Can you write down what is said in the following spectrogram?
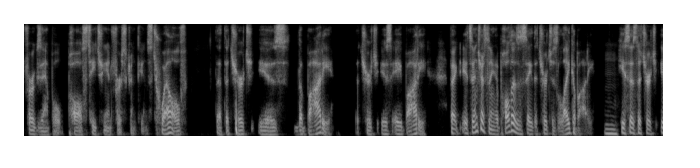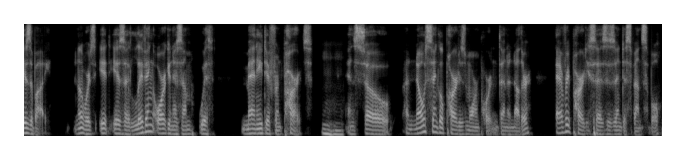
for example paul's teaching in 1 corinthians 12 that the church is the body. The church is a body. In fact it's interesting that paul doesn't say the church is like a body. Mm. he says the church is a body. In other words it is a living organism with many different parts. Mm-hmm. and so uh, no single part is more important than another. Every part he says is indispensable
